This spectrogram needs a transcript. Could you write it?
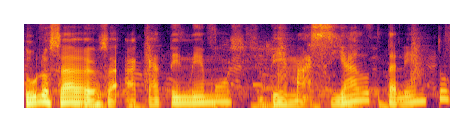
tú lo sabes, o sea, acá tenemos demasiado talento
